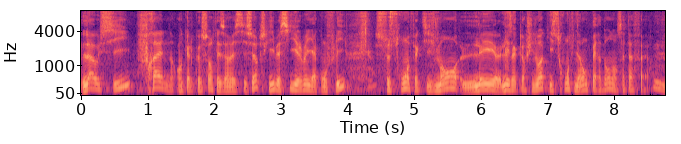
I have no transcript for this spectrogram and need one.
là aussi, freine en quelque sorte les investisseurs, parce qu'il dit, bah, si jamais il y a conflit, ce seront effectivement les, les acteurs chinois qui seront finalement perdants dans cette affaire. Hmm.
